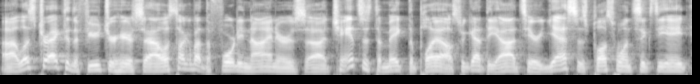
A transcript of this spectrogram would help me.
Uh, let's track to the future here, Sal. Let's talk about the 49ers' uh, chances to make the playoffs. We got the odds here. Yes is plus 168.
